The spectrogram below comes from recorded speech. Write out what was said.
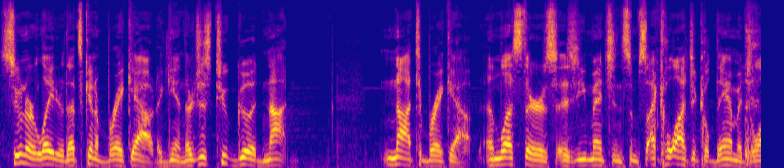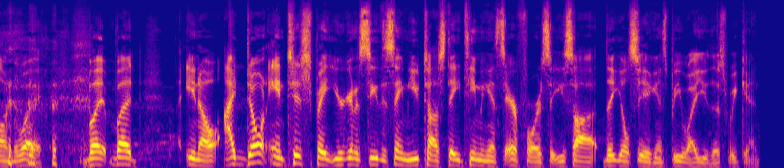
sooner or later that's going to break out. Again, they're just too good not not to break out unless there's, as you mentioned, some psychological damage along the way. but but you know, I don't anticipate you're going to see the same Utah State team against Air Force that you saw that you'll see against BYU this weekend.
